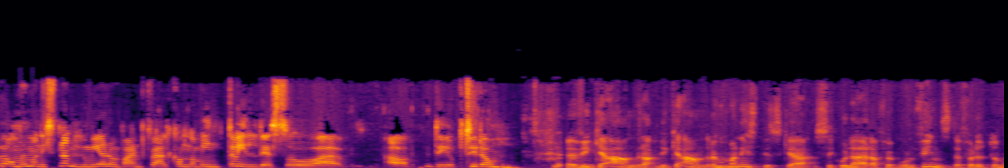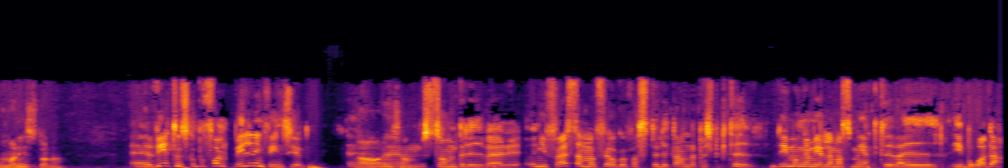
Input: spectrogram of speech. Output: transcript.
om humanisterna vill gå med är de varmt välkomna. Om de inte vill det så, eh, ja, det är upp till dem. Eh, Vilka andra, vilka andra humanistiska sekulära förbund finns det förutom humanisterna? Eh, vetenskap och folkbildning finns ju. Ja, det är sant. eh, Som driver ungefär samma frågor fast ur lite andra perspektiv. Det är många medlemmar som är aktiva i, i båda.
